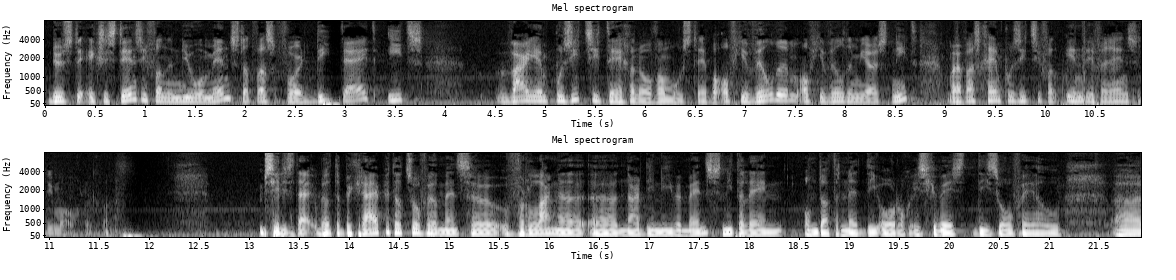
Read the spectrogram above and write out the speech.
Dus de existentie van een nieuwe mens, dat was voor die tijd iets waar je een positie tegenover moest hebben. Of je wilde hem, of je wilde hem juist niet. Maar er was geen positie van indifferentie die mogelijk was. Misschien is het wel te begrijpen dat zoveel mensen verlangen uh, naar die nieuwe mens. Niet alleen omdat er net die oorlog is geweest die zoveel uh,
